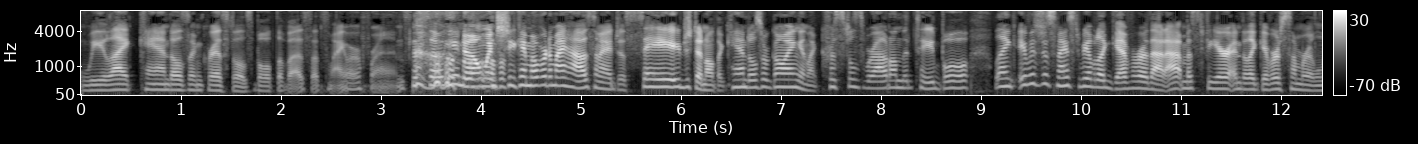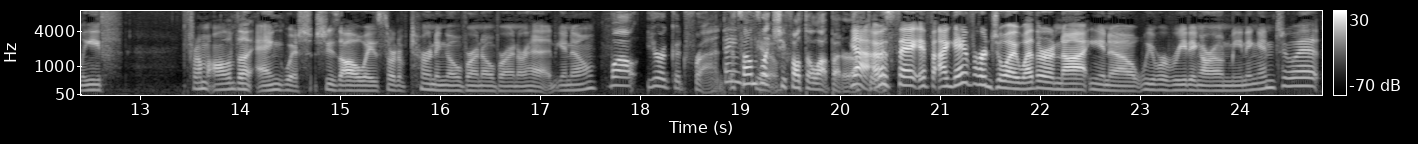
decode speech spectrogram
we like candles and crystals, both of us. That's why we're friends. So, you know, when she came over to my house and I had just saged and all the candles were going and like crystals were out on the table, like it was just nice to be able to give her that atmosphere and to like give her some relief from all of the anguish she's always sort of turning over and over in her head, you know? Well, you're a good friend. Thank it sounds like she felt a lot better. Yeah. I would say if I gave her joy, whether or not, you know, we were reading our own meaning into it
